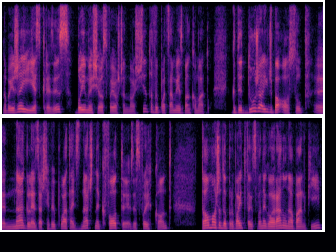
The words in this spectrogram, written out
No bo jeżeli jest kryzys, boimy się o swoje oszczędności, no to wypłacamy je z bankomatu. Gdy duża liczba osób nagle zacznie wypłatać znaczne kwoty ze swoich kont, to może doprowadzić do tak zwanego ranu na banki,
